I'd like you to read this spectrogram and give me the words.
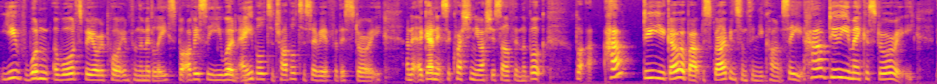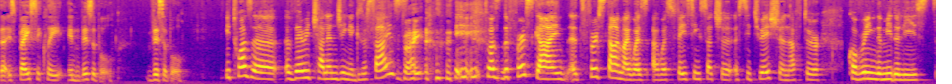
you've won awards for your reporting from the Middle East, but obviously you weren't able to travel to Syria for this story. And again, it's a question you ask yourself in the book. But how do you go about describing something you can't see? How do you make a story that is basically invisible visible? it was a, a very challenging exercise. Right. it, was the first kind, it's first time I was I was facing such a, a situation after covering the Middle East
